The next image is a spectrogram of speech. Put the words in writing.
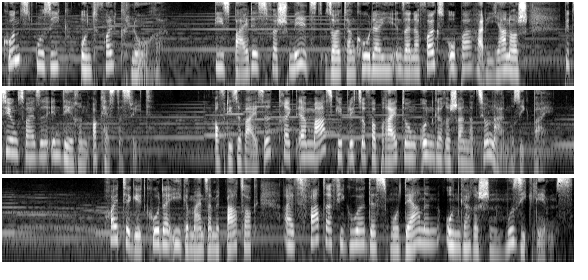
Kunst, Musik und Folklore. Dies beides verschmilzt Soltan Kodai in seiner Volksoper Hadi Janosch bzw. in deren Orchestersuite. Auf diese Weise trägt er maßgeblich zur Verbreitung ungarischer Nationalmusik bei. Heute gilt Kodai gemeinsam mit Bartok als Vaterfigur des modernen ungarischen Musiklebens.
